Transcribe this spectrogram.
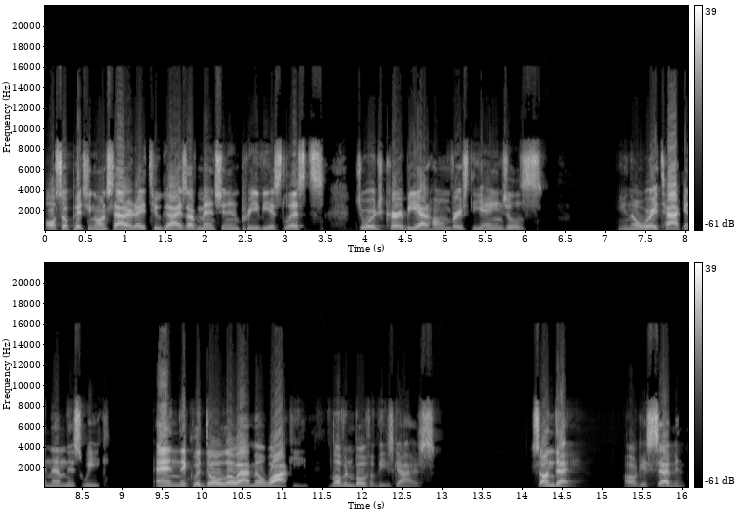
Also pitching on Saturday, two guys I've mentioned in previous lists George Kirby at home versus the Angels. You know we're attacking them this week. And Nick Lodolo at Milwaukee. Loving both of these guys. Sunday, August 7th,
